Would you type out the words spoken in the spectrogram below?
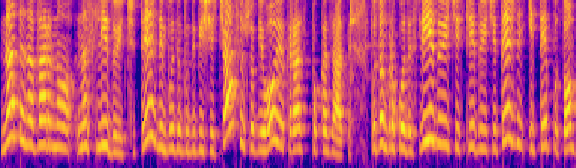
Надо, наверно, на слідуючий тиждень буде, буде більше часу, щоб його якраз показати. Потім проходить слідуючий, слідуючий тиждень, і ти потім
